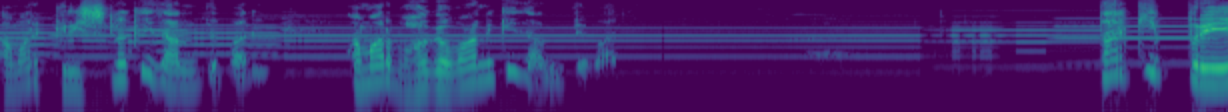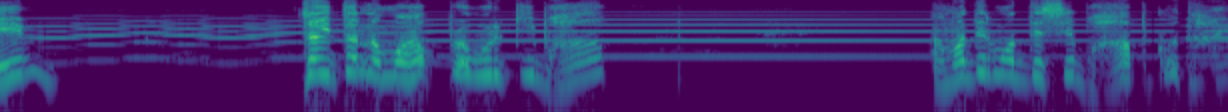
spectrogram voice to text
আমার কৃষ্ণকে জানতে পারি, আমার ভগবানকে জানতে পারি। তার কি প্রেম? চৈতন্য মহাপ্রভুর কি ভাব? আমাদের মধ্যে সে ভাব কোথায়?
